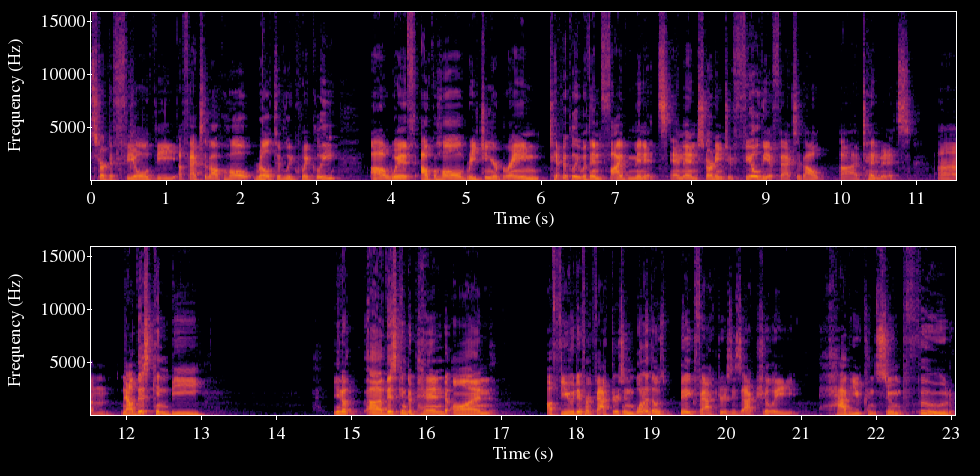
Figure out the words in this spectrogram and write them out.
start to feel the effects of alcohol relatively quickly. Uh, with alcohol reaching your brain typically within five minutes, and then starting to feel the effects about uh, 10 minutes. Um, now, this can be, you know, uh, this can depend on a few different factors, and one of those big factors is actually have you consumed food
